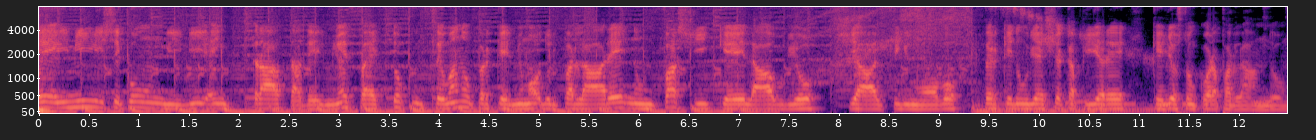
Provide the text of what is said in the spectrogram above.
e i millisecondi di entrata del mio effetto funzionano perché il mio modo di parlare non fa sì che l'audio si alzi di nuovo perché non riesce a capire che io sto ancora parlando.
